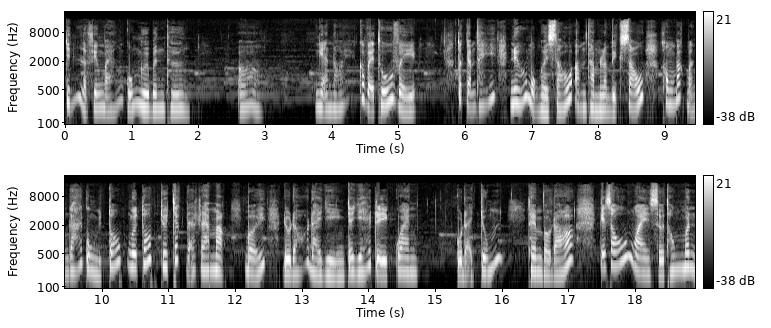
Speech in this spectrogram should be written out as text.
chính là phiên bản của người bình thường. Ồ, nghe anh nói có vẻ thú vị. Tôi cảm thấy nếu một người xấu âm thầm làm việc xấu, không bắt bạn gái của người tốt, người tốt chưa chắc đã ra mặt, bởi điều đó đại diện cho giá trị quan của đại chúng. Thêm vào đó, kẻ xấu ngoài sự thông minh,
